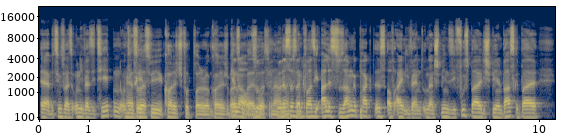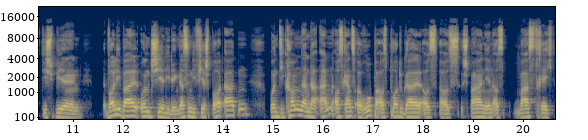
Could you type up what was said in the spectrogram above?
äh, beziehungsweise Universitäten und ja, sowas wie College Football oder College Basketball. Genau, so. Nur dass das dann quasi alles zusammengepackt ist auf ein Event und dann spielen sie Fußball, die spielen Basketball, die spielen Volleyball und Cheerleading. Das sind die vier Sportarten und die kommen dann da an aus ganz Europa, aus Portugal, aus, aus Spanien, aus Maastricht,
